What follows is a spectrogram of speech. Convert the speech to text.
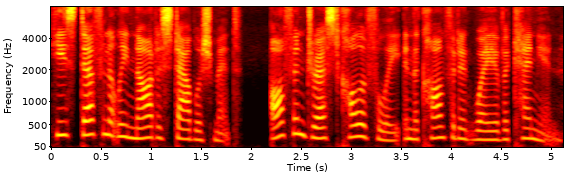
He's definitely not establishment, often dressed colorfully in the confident way of a Kenyan.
